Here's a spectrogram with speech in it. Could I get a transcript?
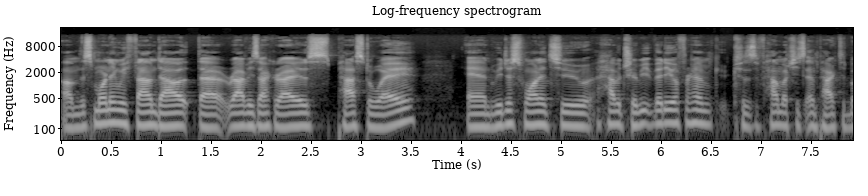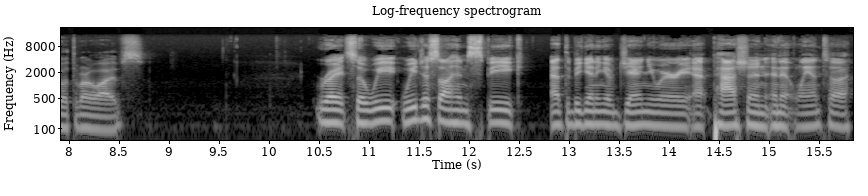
um, this morning we found out that Ravi Zacharias passed away, and we just wanted to have a tribute video for him because of how much he's impacted both of our lives. Right. So we we just saw him speak at the beginning of January at Passion in Atlanta,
